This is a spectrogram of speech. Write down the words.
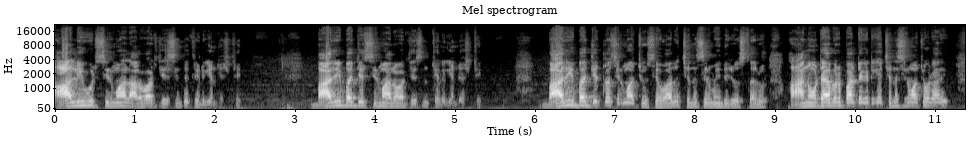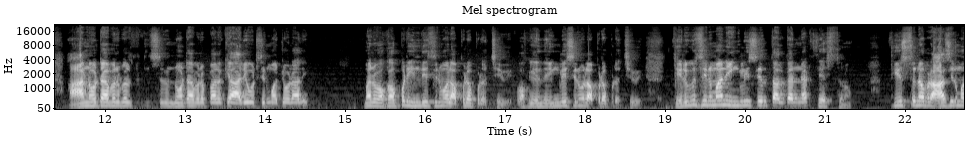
హాలీవుడ్ సినిమాలు అలవాటు చేసింది తెలుగు ఇండస్ట్రీ. భారీ బడ్జెట్ సినిమా అలవాటు చేసింది తెలుగు ఇండస్ట్రీ. భారీ బడ్జెట్లో సినిమా చూసేవాళ్ళు చిన్న సినిమా ఎందుకు చూస్తారు? ఆ నూట యాభై రూపాయల టికెట్కే చిన్న సినిమా చూడాలి? ఆ నూట యాభై రూపాయల నూట యాభై రూపాయలకే హాలీవుడ్ సినిమా చూడాలి? మరి ఒకప్పుడు హిందీ సినిమాలు అప్పుడప్పుడు వచ్చేవి. ఒక ఇంగ్లీష్ సినిమాలు అప్పుడప్పుడు వచ్చేవి. తెలుగు సినిమాని ఇంగ్లీష్ తలతన్నట్టు చేస్తున్నాం. తీస్తున్నప్పుడు ఆ సినిమా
